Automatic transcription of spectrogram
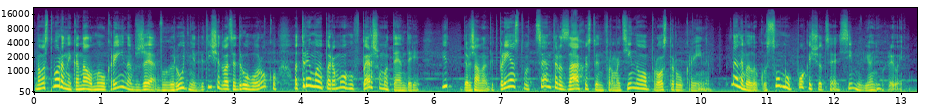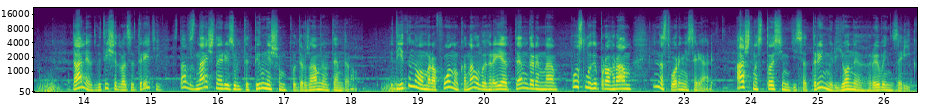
новостворений канал Ми Україна вже в грудні 2022 року отримує перемогу в першому тендері від державного підприємства Центр захисту інформаційного простору України на невелику суму, поки що це 7 мільйонів гривень. Далі, в 2023 став значно результативнішим по державним тендерам. Від єдиного марафону канал виграє тендери на послуги програм і на створення серіалів аж на 173 мільйони гривень за рік.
